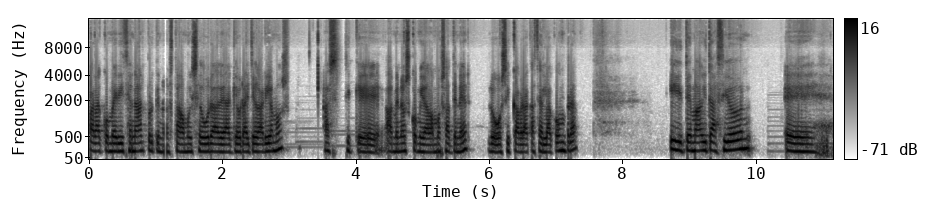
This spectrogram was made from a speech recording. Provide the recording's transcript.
para comer y cenar porque no estaba muy segura de a qué hora llegaríamos, así que al menos comida vamos a tener, luego sí que habrá que hacer la compra. Y tema habitación, eh,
